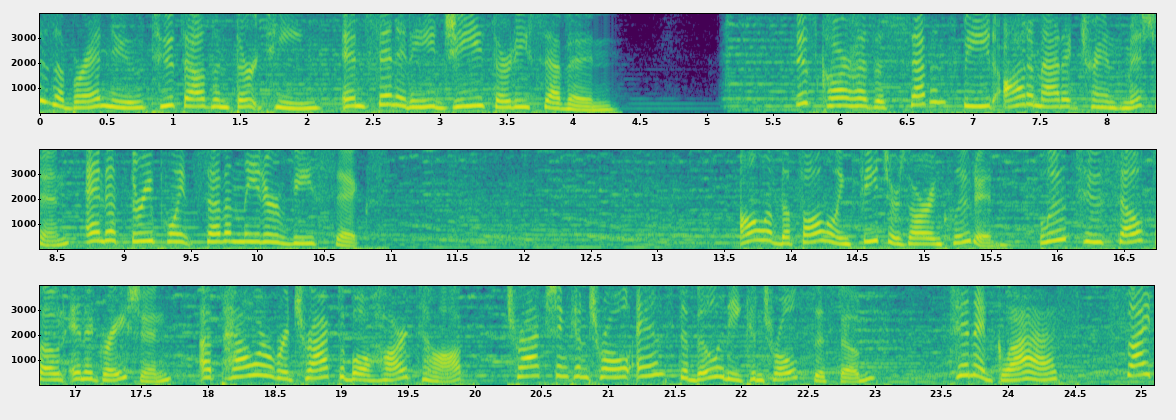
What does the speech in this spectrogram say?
is a brand new 2013 Infiniti G37. This car has a 7-speed automatic transmission and a 3.7-liter V6. All of the following features are included. Bluetooth cell phone integration, a power retractable hardtop, traction control and stability control systems, tinted glass, side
